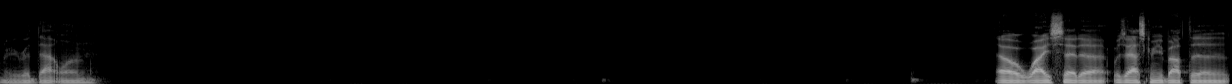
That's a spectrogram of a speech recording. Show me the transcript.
Already read that one. Oh, Wise said uh, was asking me about the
